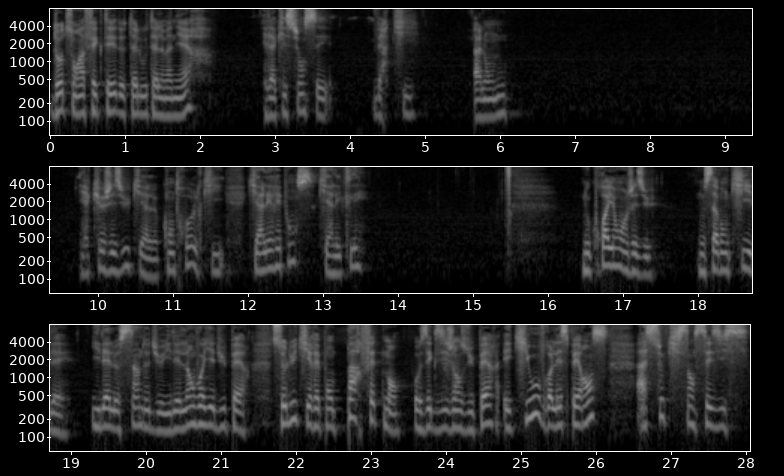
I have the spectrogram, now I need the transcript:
D'autres sont affectés de telle ou telle manière. Et la question c'est vers qui allons-nous? Il n'y a que Jésus qui a le contrôle, qui, a les réponses, qui a les clés. Nous croyons en Jésus, nous savons qui il est, il est le Saint de Dieu, il est l'envoyé du Père, celui qui répond parfaitement aux exigences du Père et qui ouvre l'espérance à ceux qui s'en saisissent.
